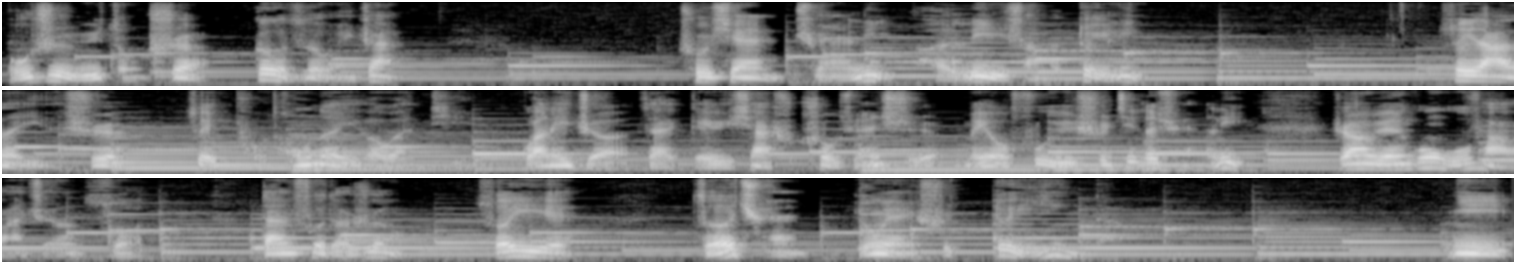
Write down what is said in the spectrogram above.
不至于总是各自为战，出现权力和利益上的对立。最大的也是最普通的一个问题：管理者在给予下属授权时，没有赋予实际的权利，这让员工无法完成所担负的任务。所以，责权永远是对应的。你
